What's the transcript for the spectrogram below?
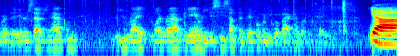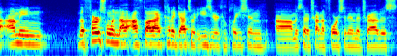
where the interception happened, were you right like right after the game, or you see something different when you go back and look at tape? Yeah, I mean, the first one I, I thought I could have got to an easier completion um, instead of trying to force it into Travis.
